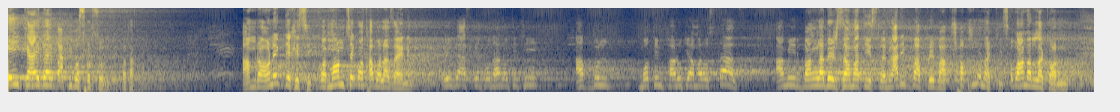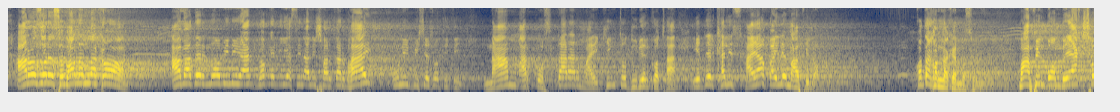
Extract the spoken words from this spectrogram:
এই কায়দায় বাকি বছর চলবে। কথা কন। আমরা অনেক দেখেছি মঞ্চে কথা বলা যায়নি এই যে আজকে প্রধান অতিথি আব্দুল মতিন ফারুকি আমার ওস্তাদ, আমির বাংলাদেশ জামাতি ইসলামী। আরিফ বাপ রে বাপ, স্বপ্ন নাকি? সোভান আল্লাহ কন। আরও জোরে সোভান আল্লাহ কন। আমাদের নবীনী অ্যাডভোকেট ইয়াসিন আলী সরকার ভাই, উনি বিশেষ অতিথি। নাম আর পোস্টার আর মাইকিং তো দূরের কথা, এদের খালি ছায়া পাইলে মাহফিল। কথা কন না কেন মুসলমান? মাহফিল বন্ধ, একশো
